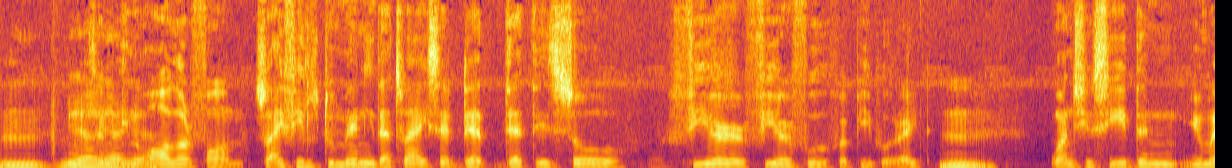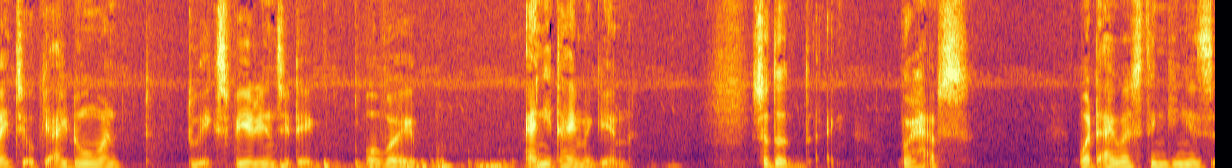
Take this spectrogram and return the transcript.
Mm. Yeah, in, yeah, in yeah. all her form. So I feel to many, that's why I said death. Death is so fear fearful for people, right? Mm. Once you see it, to experience it over any time again. So the perhaps what I was thinking is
